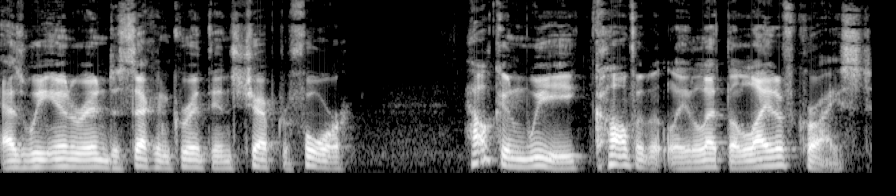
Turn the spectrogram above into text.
as we enter into 2 Corinthians chapter 4 how can we confidently let the light of Christ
